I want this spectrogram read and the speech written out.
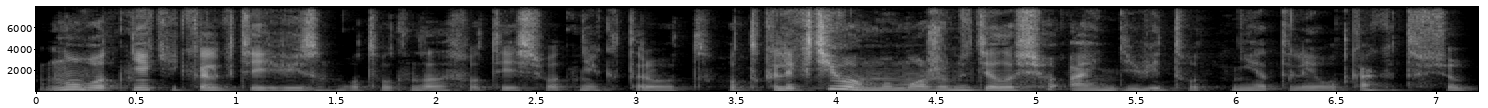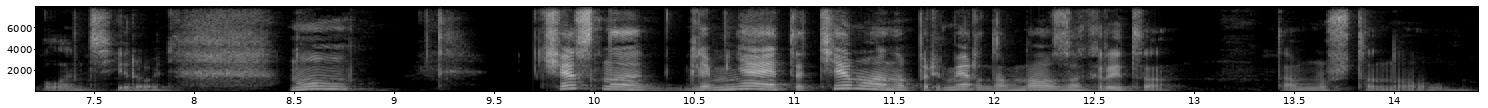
ну вот некий коллективизм, вот, вот у нас вот есть вот некоторые вот, вот коллективом мы можем сделать все, а индивид вот нет, или вот как это все балансировать. Ну, честно, для меня эта тема, например, давно закрыта, потому что, ну,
